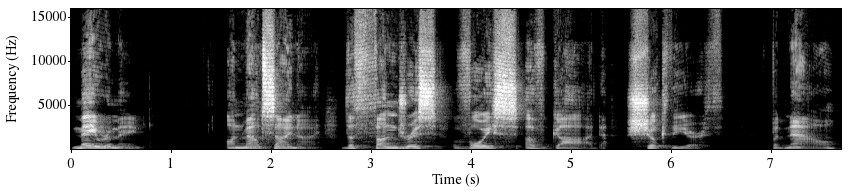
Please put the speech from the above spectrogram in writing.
may remain. On Mount Sinai, the thunderous voice of God shook the earth. But now,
